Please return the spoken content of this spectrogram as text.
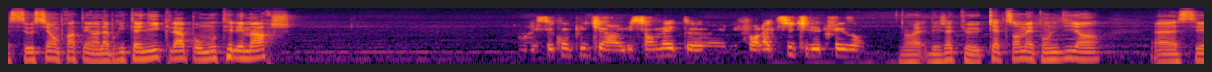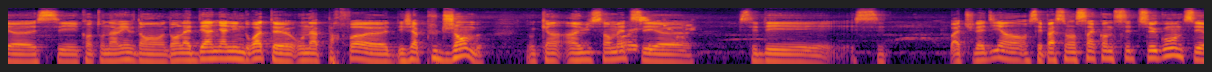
s'est aussi emprunté hein, la Britannique là pour monter les marches. Ouais, c'est compliqué, hein, 800 mètres lactique il est présent. Ouais, déjà que 400 mètres, on le dit, hein, euh, euh, c'est quand on arrive dans, dans, la dernière ligne droite, euh, on a parfois déjà plus de jambes. Donc un, 800 mètres, c'est c'est des. Bah, tu l'as dit, hein, c'est passé en 57 secondes, c'est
